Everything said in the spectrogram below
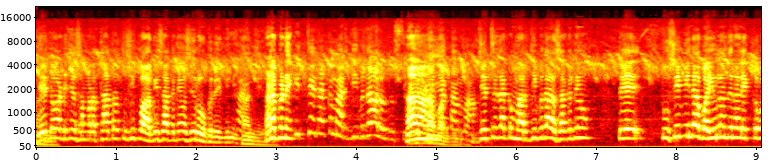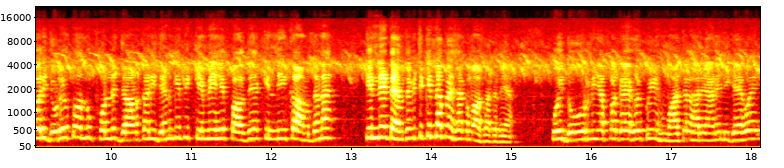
ਜੇ ਤੁਹਾਡੇ 'ਚ ਸਮਰੱਥਾ ਤਾਂ ਤੁਸੀਂ ਪਾ ਵੀ ਸਕਦੇ ਹੋ ਅਸੀਂ ਰੋਕਦੇ ਵੀ ਨਹੀਂ। ਹਨਾ ਭੈਣੇ? ਕਿੱਥੇ ਤੱਕ ਮਰਜ਼ੀ ਵਧਾ ਲਓ ਤੁਸੀਂ। ਹਾਂ। ਜਿੰਨਾ ਕੰਮ ਆ ਜਿੱਥੇ ਤੱਕ ਮਰਜ਼ੀ ਵਧਾ ਸਕਦੇ ਹੋ। ਤੇ ਤੁਸੀਂ ਵੀ ਨਾ ਬਾਈ ਹੋਰਾਂ ਦੇ ਨਾਲ ਇੱਕ ਵਾਰੀ ਜੁੜਿਓ ਤੁਹਾਨੂੰ ਫੁੱਲ ਜਾਣਕਾਰੀ ਦੇਣਗੇ ਵੀ ਕਿਵੇਂ ਇਹ ਪਾਲਦੇ ਆ ਕਿੰਨੀ ਕੁ ਆਮਦਨ ਹੈ ਕਿੰਨੇ ਟਾਈਮ ਦੇ ਵਿੱਚ ਕਿੰਨਾ ਪੈਸਾ ਕਮਾ ਸਕਦੇ ਆ ਕੋਈ ਦੂਰ ਨਹੀਂ ਆਪਾਂ ਗਏ ਹੋਏ, ਕੋਈ ਹਿਮਾਚਲ, ਹਰਿਆਣੇ ਨਹੀਂ ਗਏ ਹੋਏ।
